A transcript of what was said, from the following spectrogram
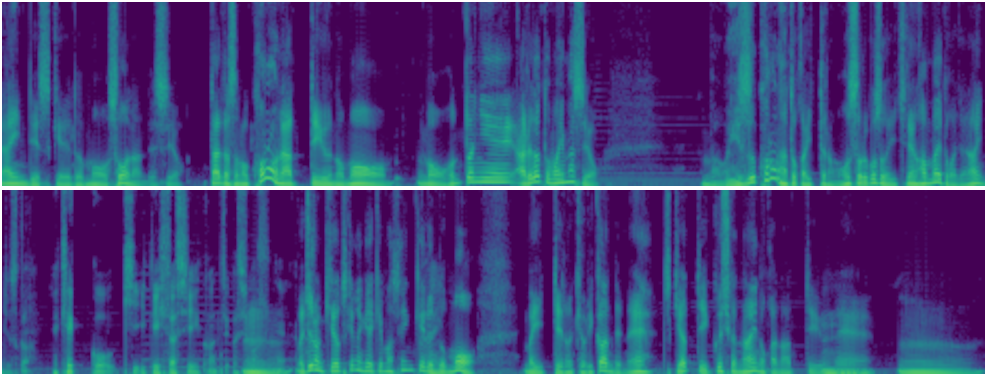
ないんですけれども、そうなんですよ、ただそのコロナっていうのも、もう本当にあれだと思いますよ、もうウィズコロナとか言ったら、もうそれこそ1年半前とかじゃないんですか、結構聞いて久しい感じがしますね。うん。もちろん気をつけなきゃいけませんけれども、まあ、一定の距離感でね、付き合っていくしかないのかなっていうね、うん。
